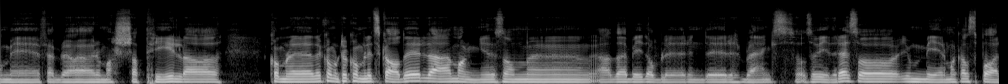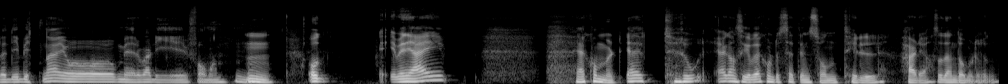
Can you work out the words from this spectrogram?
og med februar, mars, april. Da kommer det, det kommer til å komme litt skader. Det er mange som eh, Ja, det blir doble runder, blanks osv. Så, videre. så jo mer man kan spare de byttene, jo mer verdi får man. Mm. Mm. Og, men jeg jeg kommer Jeg tror Jeg er ganske sikker på at jeg kommer til å sette inn sånn til helga, altså den dobbeltrunden,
